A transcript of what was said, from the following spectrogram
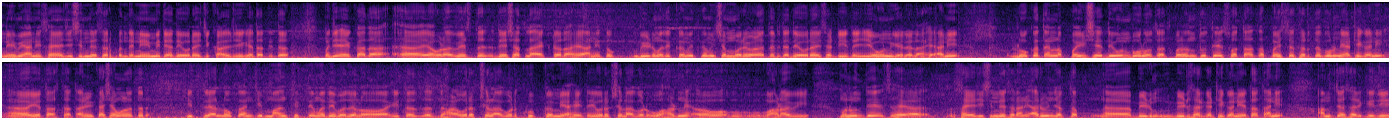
नेहमी आणि सयाजी शिंदे सर पण ते नेहमी त्या देवराईची काळजी घेतात. तिथं म्हणजे एखादा एवढा व्यस्त देशातला ॲक्टर आहे आणि तो बीडमध्ये कमीत कमी शंभर वेळा तरी त्या देवराईसाठी इथे येऊन गेलेला आहे. आणि लोक त्यांना पैसे देऊन बोलवतात परंतु ते स्वतःचा पैसे खर्च करून या ठिकाणी येत असतात. आणि कशामुळं तर इथल्या लोकांची मानसिकतेमध्ये बदल व्हावा. इथं झाड वृक्ष लागवड खूप कमी आहे. ते वृक्ष लागवड वाढणे वाढावी म्हणून ते सया- सयाजी शिंदे सर आणि अरविंद जगताप बीड बीडसारख्या ठिकाणी येतात. आणि आमच्यासारखी जी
